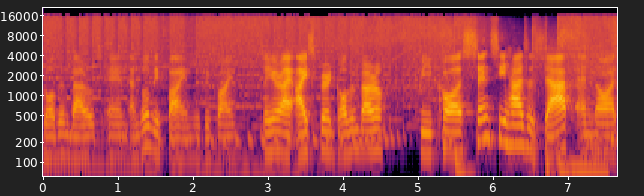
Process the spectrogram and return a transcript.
goblin barrels in and we'll be fine. We'll be fine. So here I ice spirit goblin barrel because since he has a zap and not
